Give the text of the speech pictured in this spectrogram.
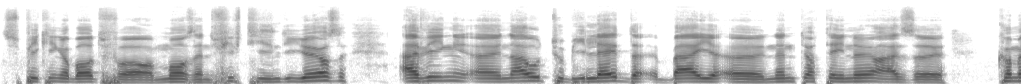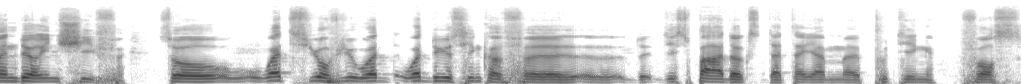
speaking about for more than 15 years, having uh, now to be led by uh, an entertainer as a commander in chief. So, what's your view? What What do you think of uh, this paradox that I am uh, putting forth?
